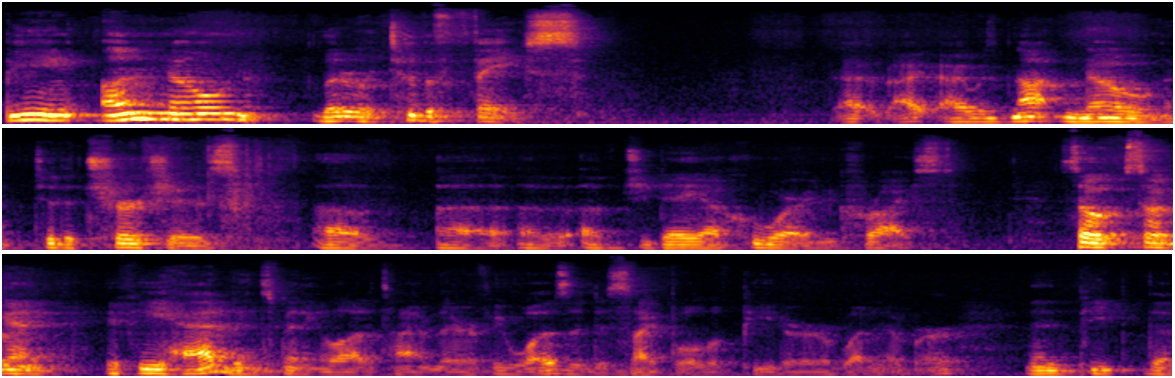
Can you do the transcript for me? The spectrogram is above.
being unknown, literally to the face. I, I, was not known to the churches of, uh, of, of Judea who are in Christ. So, so again, if he had been spending a lot of time there, if he was a disciple of Peter or whatever, then pe- the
